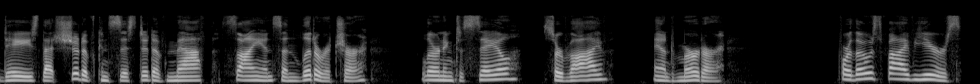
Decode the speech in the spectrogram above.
days that should have consisted of math, science, and literature, learning to sail, survive, and murder. For those five years,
